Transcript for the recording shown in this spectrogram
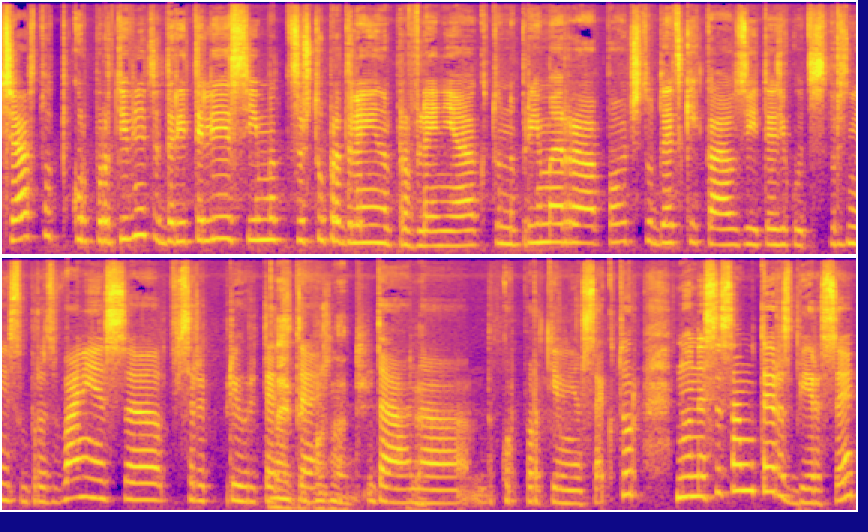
част от корпоративните дарители си имат също определени направления, като например повечето детски каузи и тези, които са свързани с образование, са сред приоритетите да, да. На, на корпоративния сектор. Но не са само те, разбира се.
